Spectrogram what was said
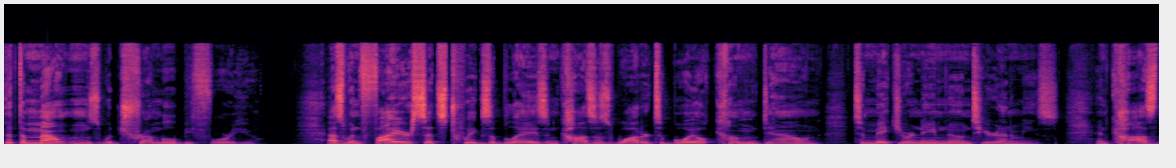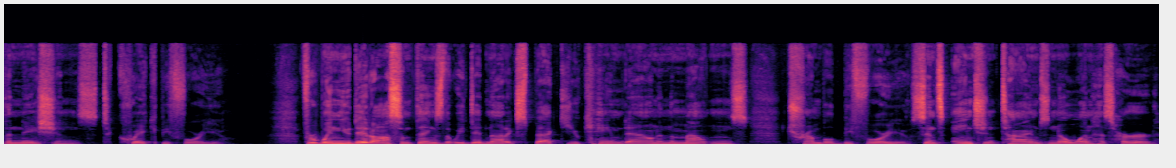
that the mountains would tremble before you. As when fire sets twigs ablaze and causes water to boil, come down to make your name known to your enemies and cause the nations to quake before you. For when you did awesome things that we did not expect, you came down and the mountains trembled before you. Since ancient times, no one has heard,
